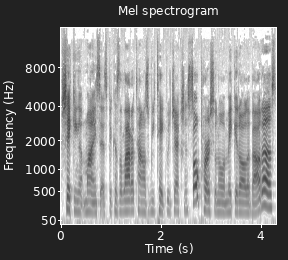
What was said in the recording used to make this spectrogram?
shaking up mindsets because a lot of times we take rejection so personal and make it all about us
